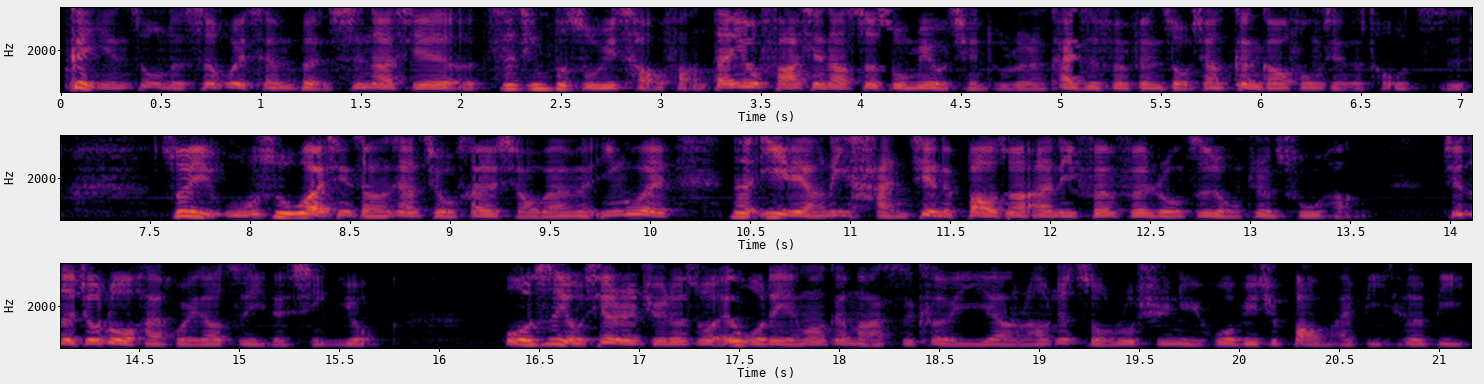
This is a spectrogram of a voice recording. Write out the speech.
更严重的社会成本是那些资金不足以炒房，但又发现当社畜没有前途的人，开始纷纷走向更高风险的投资。所以无数外形长得像韭菜的小白们，因为那一两例罕见的暴赚案例，纷纷融资融券出行，接着就落海回到自己的信用。或是有些人觉得说，哎，我的眼光跟马斯克一样，然后就走入虚拟货币去爆买比特币，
